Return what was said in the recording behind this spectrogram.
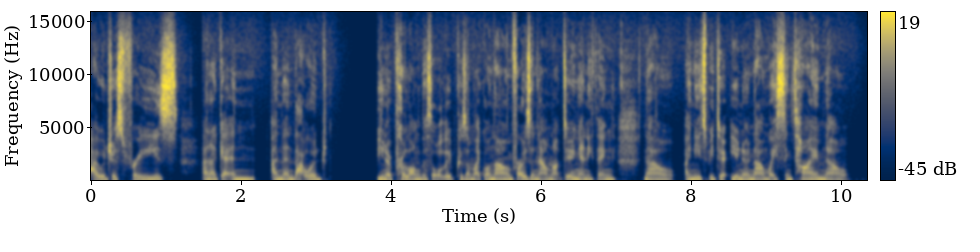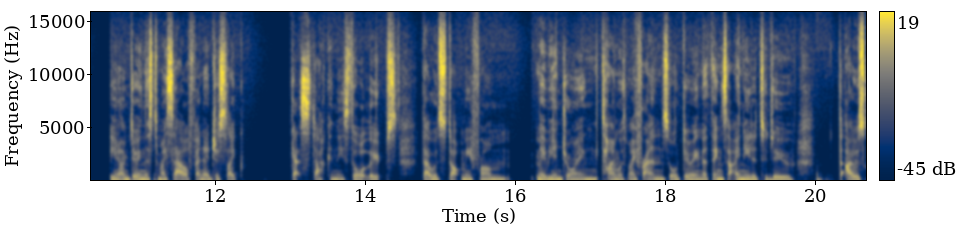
I would just freeze and I'd get in, and then that would, you know, prolong the thought loop because I'm like, well, now I'm frozen. Now I'm not doing anything. Now I need to be doing, you know, now I'm wasting time. Now, you know, I'm doing this to myself. And I just like get stuck in these thought loops that would stop me from maybe enjoying time with my friends or doing the things that I needed to do. I was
